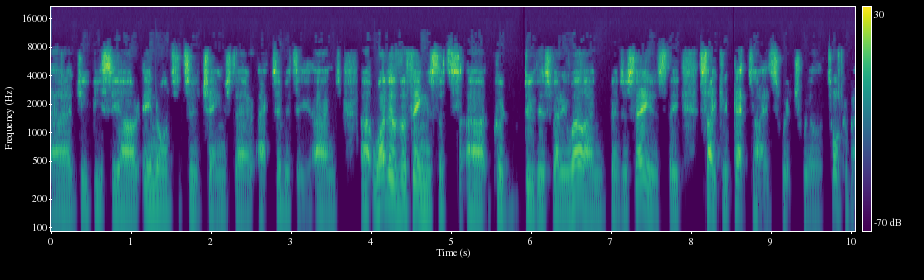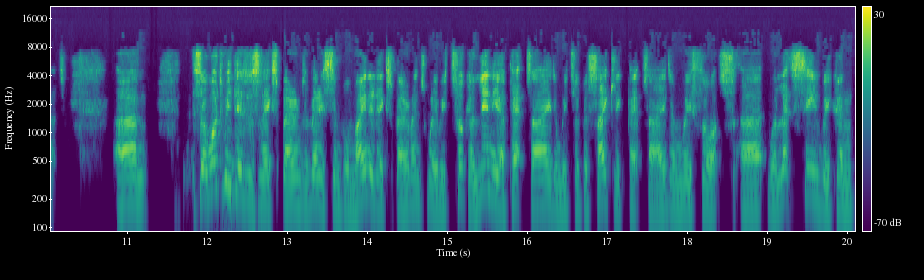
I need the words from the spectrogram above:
GPCR in order to change their activity. And one of the things that could do this very well, I'm going to say, is the cyclic peptides, which we'll talk about. Um, so what we did is an experiment, a very simple-minded experiment, where we took a linear peptide and we took a cyclic peptide, and we thought, uh, well, let's see we can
